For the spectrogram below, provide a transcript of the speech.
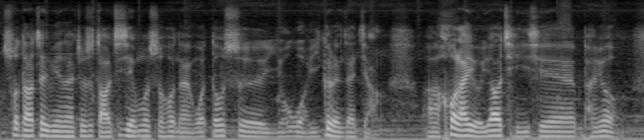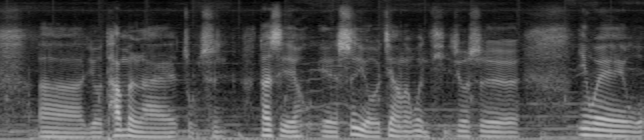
说到这里面呢，就是早期节目的时候呢，我都是由我一个人在讲，啊，后来有邀请一些朋友，呃，由他们来主持。但是也也是有这样的问题，就是因为我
